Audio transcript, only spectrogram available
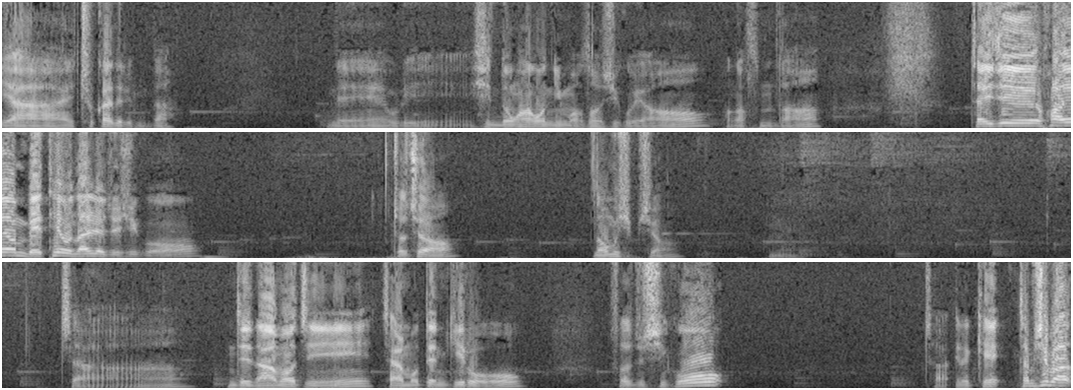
야 축하드립니다. 네 우리 신동학원님 어서오시고요. 반갑습니다. 자 이제 화염 메테오 날려주시고. 좋죠? 너무 쉽죠? 네. 자 이제 나머지 잘못된 기록 써주시고 자 이렇게 잠시만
